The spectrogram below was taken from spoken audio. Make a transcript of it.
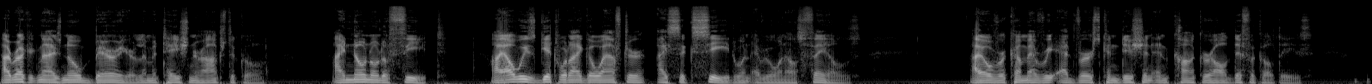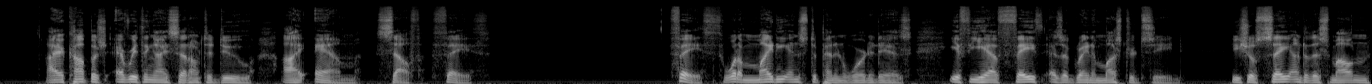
I recognize no barrier, limitation, or obstacle. I know no defeat. I always get what I go after. I succeed when everyone else fails. I overcome every adverse condition and conquer all difficulties. I accomplish everything I set out to do. I am self faith. Faith, what a mighty and stupendous word it is. If ye have faith as a grain of mustard seed, ye shall say unto this mountain,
